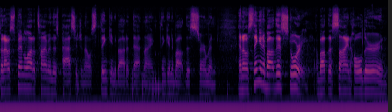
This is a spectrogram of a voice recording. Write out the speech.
but I was spending a lot of time in this passage, and I was thinking about it that night, thinking about this sermon, and I was thinking about this story about the sign holder and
